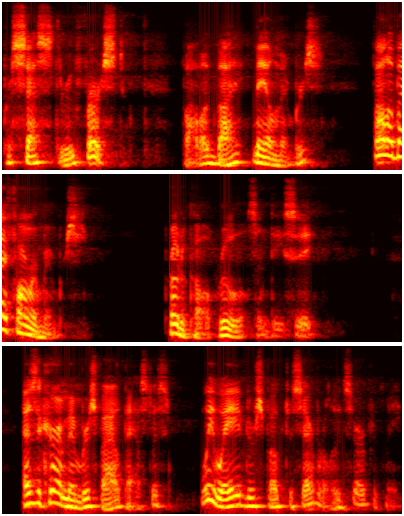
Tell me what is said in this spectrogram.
process through first, followed by male members, followed by former members. Protocol rules in D.C. As the current members filed past us, we waved or spoke to several who'd served with me.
